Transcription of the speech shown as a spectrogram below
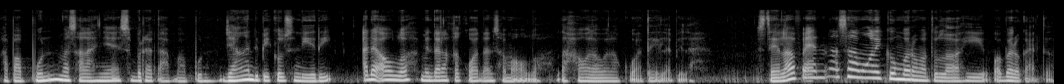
Apa pun masalahnya seberat apa pun, jangan dipikul sendiri. Ada Allah, mintalah kekuatan sama Allah. La haula wala quwata illa billah. Stay love and assalamualaikum warahmatullahi wabarakatuh.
